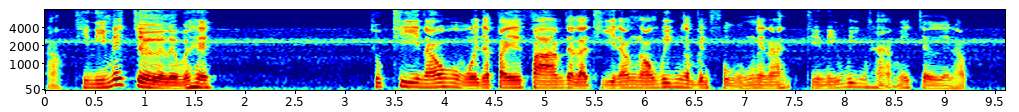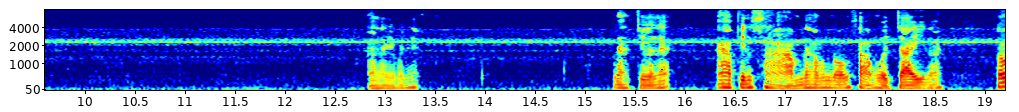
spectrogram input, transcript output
เอาทีนี้ไม่เจอเลยเว้ยทุกทีนะโอ้โหจะไปฟาร์มแต่ละทีนะน้องๆวิ่งกันเป็นฝูงเลยนะ ทีนี้วิ่งหาไม่เจอครับ อะไรวะเนี่ยน่าเจอแล้ว อ่า เป็นสามนะครับน้องสามหัวใจนะ เท่า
